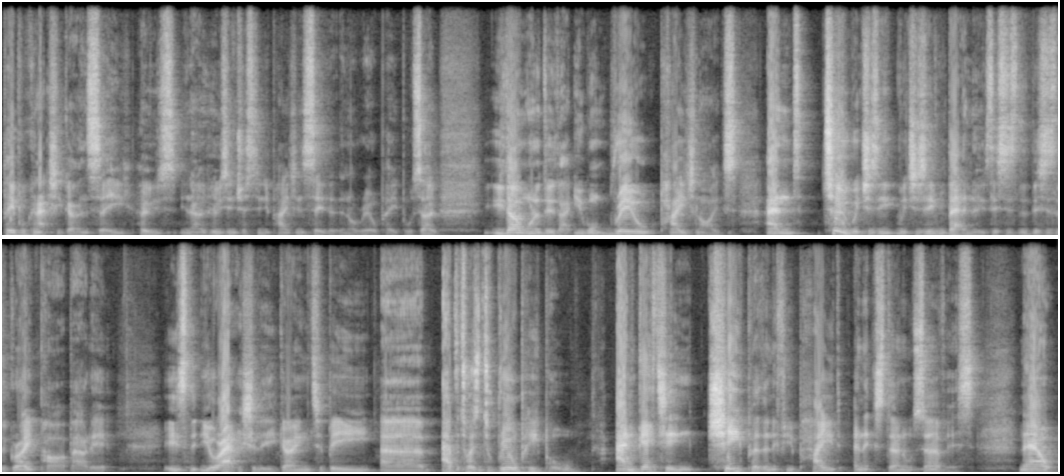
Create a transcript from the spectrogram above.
people can actually go and see who's you know who's interested in your page and see that they're not real people. So you don't want to do that. You want real page likes. And two, which is which is even better news. This is the this is the great part about it, is that you're actually going to be uh, advertising to real people and getting cheaper than if you paid an external service. Now,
